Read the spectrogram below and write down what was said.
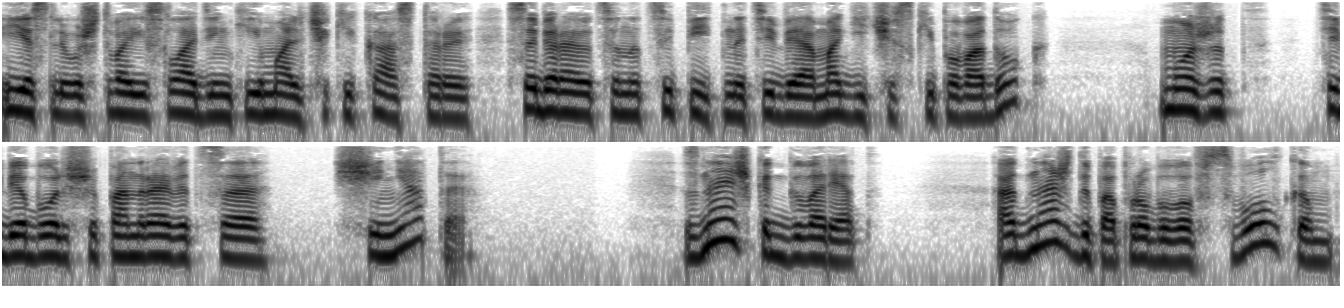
если уж твои сладенькие мальчики-кастеры собираются нацепить на тебя магический поводок, может, тебе больше понравится щенята? Знаешь, как говорят, Однажды, попробовав с волком,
